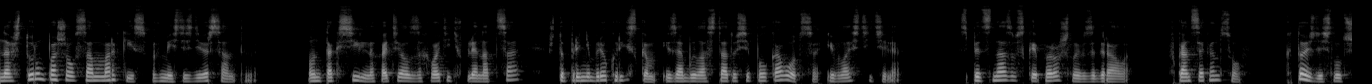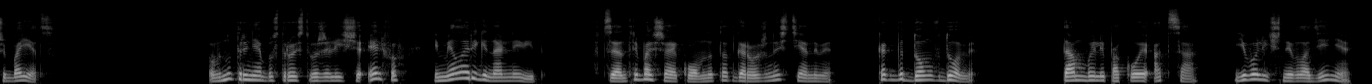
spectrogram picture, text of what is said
На штурм пошел сам Маркиз вместе с диверсантами. Он так сильно хотел захватить в плен отца, что пренебрег риском и забыл о статусе полководца и властителя. Спецназовское прошлое взыграло. В конце концов, кто здесь лучший боец? Внутреннее обустройство жилища эльфов имело оригинальный вид. В центре большая комната, отгороженная стенами, как бы дом в доме. Там были покои отца, его личные владения,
